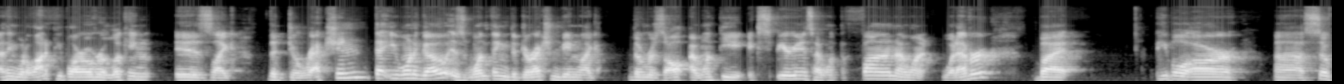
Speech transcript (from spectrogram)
I think what a lot of people are overlooking is like the direction that you want to go is one thing the direction being like the result. I want the experience. I want the fun. I want whatever. But people are uh, so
